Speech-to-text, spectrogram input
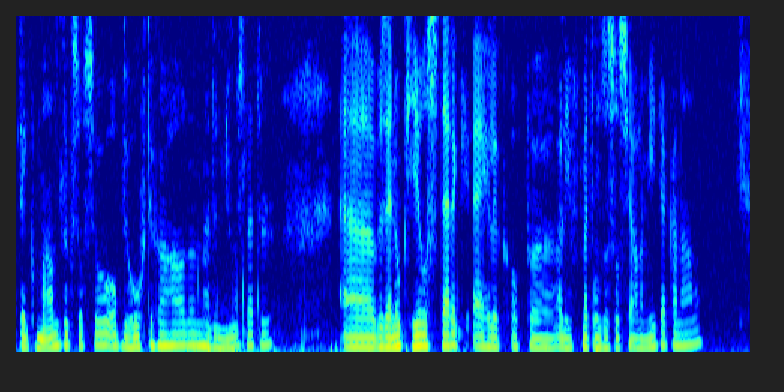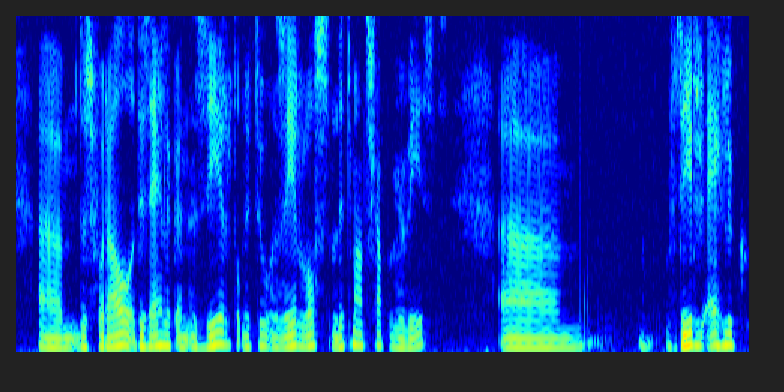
denk maandelijks of zo, op de hoogte gehouden met een newsletter. Uh, we zijn ook heel sterk eigenlijk op, uh, allee, met onze sociale media kanalen. Um, dus vooral, het is eigenlijk een, zeer, tot nu toe, een zeer los lidmaatschap geweest. zeer eigenlijk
